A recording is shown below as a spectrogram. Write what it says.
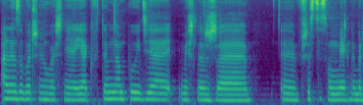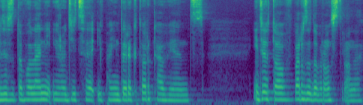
ale zobaczymy właśnie, jak w tym nam pójdzie. Myślę, że y, wszyscy są jak najbardziej zadowoleni i rodzice, i pani dyrektorka, więc idzie to w bardzo dobrą stronę.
